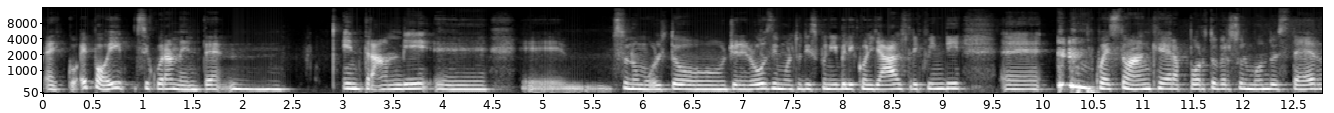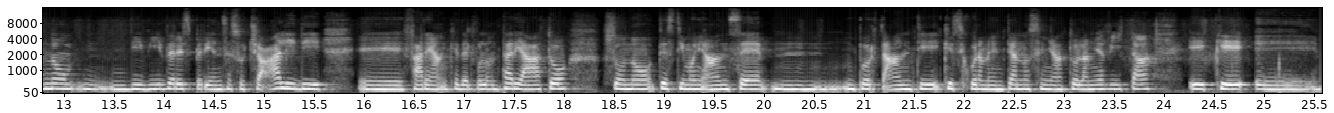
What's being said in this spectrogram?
ecco, e poi sicuramente mh, entrambi eh, eh, sono molto generosi, molto disponibili con gli altri, quindi eh, questo anche rapporto verso il mondo esterno, di vivere esperienze sociali, di eh, fare anche del volontariato, sono testimonianze mh, importanti che sicuramente hanno segnato la mia vita e che eh,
